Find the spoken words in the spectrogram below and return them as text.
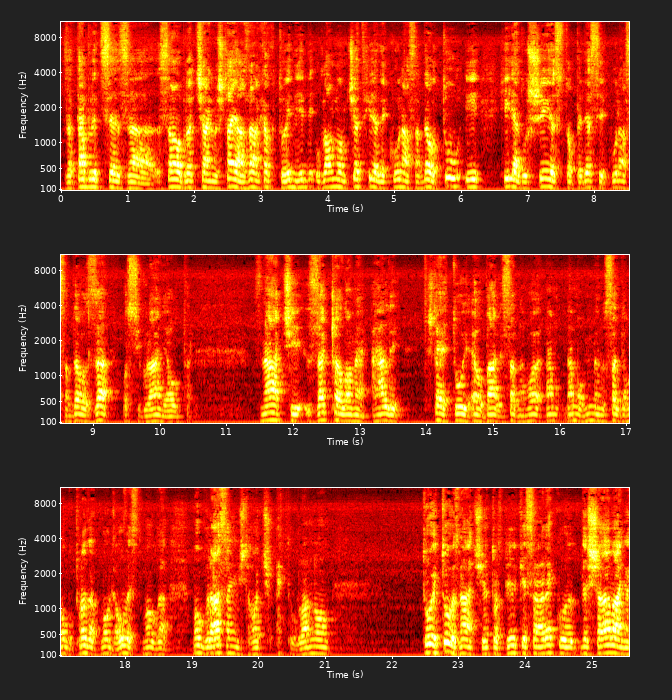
za tablice, za saobraćanje, šta ja znam kako to ide, uglavnom 4000 kuna sam dao tu i 1650 kuna sam dao za osiguranje auta. Znači, zaklalo me, ali šta je tu, evo bare sad na, moje, na, na mom imenu, sad ga mogu prodat, mogu ga uvest, mogu ga, mogu rasanjim što hoću. Eto, uglavnom, to je to, znači, eto, otprilike sam rekao, dešavanja,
